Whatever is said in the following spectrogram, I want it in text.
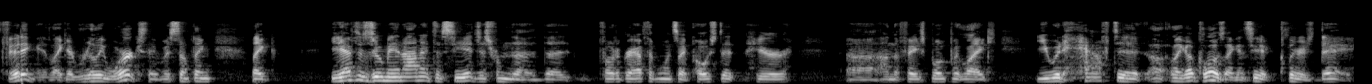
fitting. It like it really works. It was something like you have to zoom in on it to see it just from the the photograph that once I post it here uh, on the Facebook, but like you would have to uh, like up close, I can see it clear as day.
